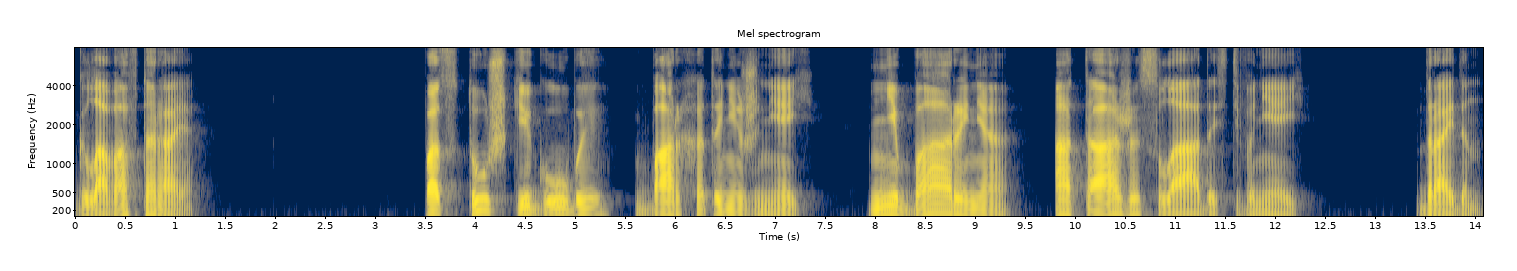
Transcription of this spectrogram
Глава вторая. Пастушки губы бархата нежней, Не барыня, а та же сладость в ней. Драйден.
